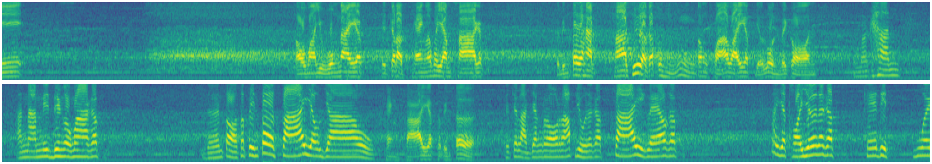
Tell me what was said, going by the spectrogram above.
นี้เข้ามาอยู่วงในครับเพชรกระดัดแทงแล้วพยายามคาครับสปินเตอร์หักคาเชือกครับอื้อหือต้องขวาไว้ครับ เดี๋ยวหล่นไปก่อน รรมการอนันต์นี่ดึงออกมาครับ เดินต่อสปรินเตอร์ซ้ายยาวแข่งซ้ายครับสปรินเตอร์ๆเพชรกลัดยังรอรับอยู่นะครับซ้ายอีกแล้วครับไม่อย่าถอยเยอะนะครับ เครดิตมวย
